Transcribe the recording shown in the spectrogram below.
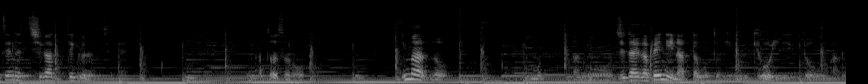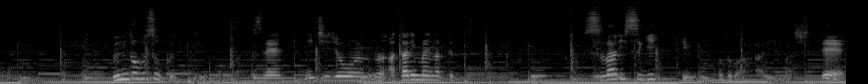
全然違ってくるんですよね。あとはその今のあの時代が便利になったことによる脅威でいうとあの運動不足っていうものがですね日常の当たり前になってるんです座りすぎっていう言葉がありまして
